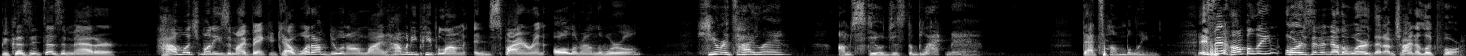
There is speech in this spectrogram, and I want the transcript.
because it doesn't matter how much money's in my bank account, what I'm doing online, how many people I'm inspiring all around the world. Here in Thailand, I'm still just a black man. That's humbling. Is it humbling or is it another word that I'm trying to look for?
